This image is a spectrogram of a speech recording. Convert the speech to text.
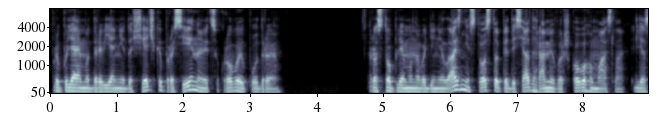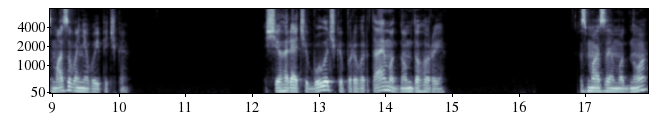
Припиляємо дерев'яні дощечки просіяною цукровою пудрою. Розтоплюємо на водяній лазні 100-150 г вершкового масла для змазування випічки. Ще гарячі булочки перевертаємо дном догори. Змазуємо дно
